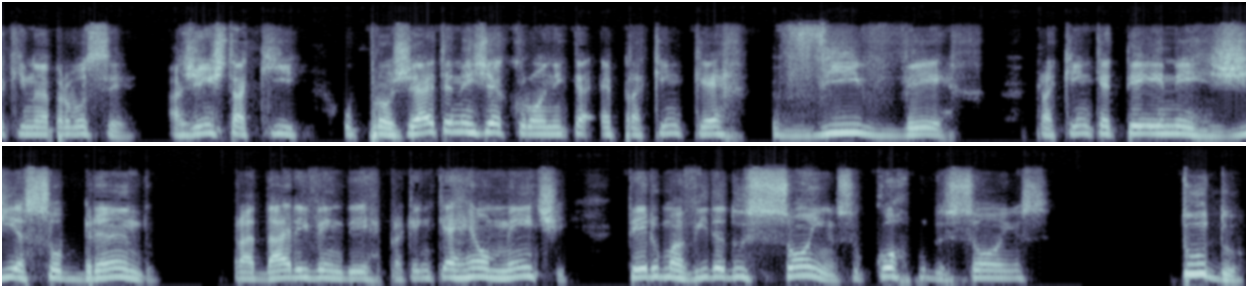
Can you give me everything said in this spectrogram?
aqui não é para você. A gente está aqui, o projeto Energia Crônica é para quem quer viver, para quem quer ter energia sobrando para dar e vender, para quem quer realmente ter uma vida dos sonhos, o corpo dos sonhos, tudo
